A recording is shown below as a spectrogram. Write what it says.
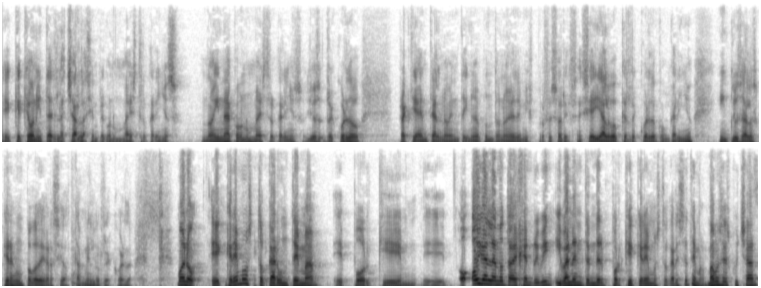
Eh, qué, qué, bonita es la charla siempre con un maestro cariñoso. No hay nada como un maestro cariñoso. Yo recuerdo prácticamente al 99.9 de mis profesores. Si hay algo que recuerdo con cariño, incluso a los que eran un poco desgraciados, también los recuerdo. Bueno, eh, queremos tocar un tema eh, porque eh, oigan la nota de Henry Bean y van a entender por qué queremos tocar este tema. Vamos a escuchar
